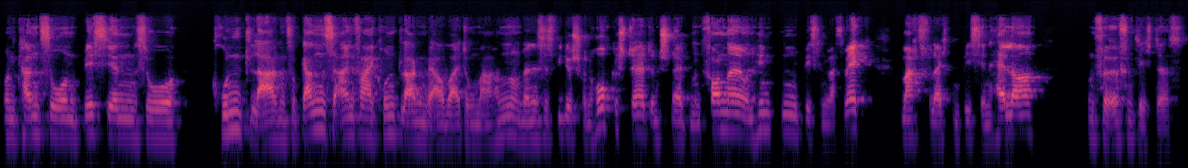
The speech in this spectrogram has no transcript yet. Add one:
und kann so ein bisschen so Grundlagen, so ganz einfache Grundlagenbearbeitung machen und dann ist das Video schon hochgestellt und schneidet man vorne und hinten ein bisschen was weg, macht vielleicht ein bisschen heller und veröffentlicht das.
